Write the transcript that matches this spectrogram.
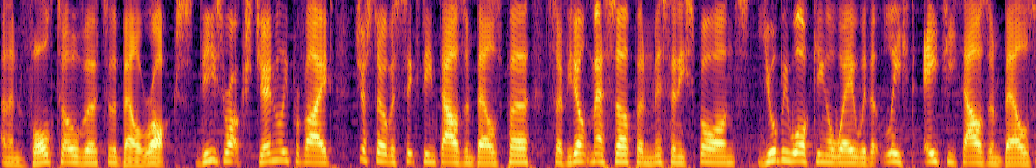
and then vault over to the Bell Rocks. These rocks generally provide just over 16,000 bells per, so if you don't mess up and miss any spawns, you'll be walking away with at least 80,000 bells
